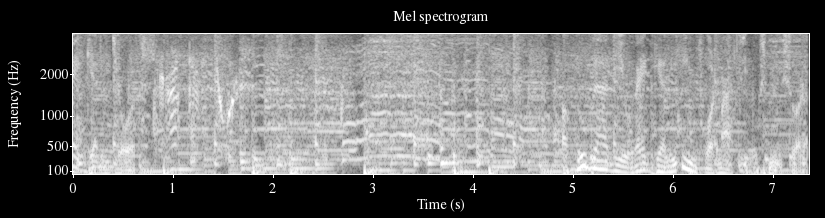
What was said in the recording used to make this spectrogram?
Reggeli gyors. A Klubrádió reggeli információs műsora.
